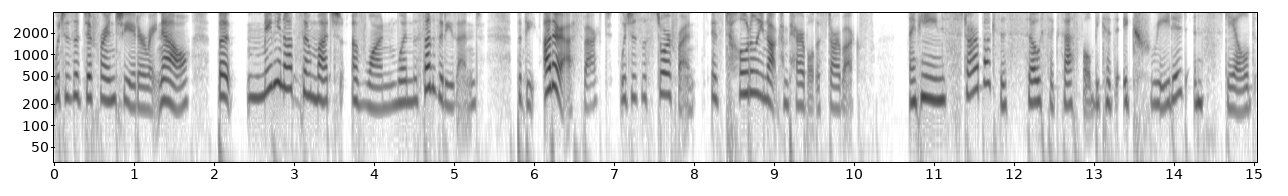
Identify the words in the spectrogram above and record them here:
which is a differentiator right now, but maybe not so much of one when the subsidies end. But the other aspect, which is the storefront, is totally not comparable to Starbucks. I mean, Starbucks is so successful because it created and scaled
